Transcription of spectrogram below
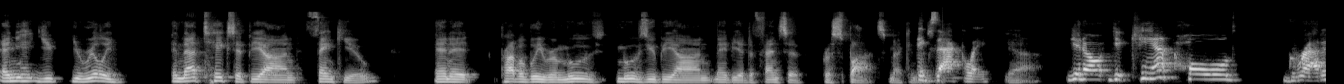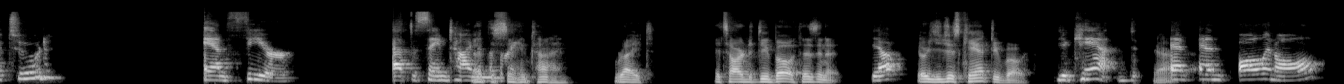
And you, you you really and that takes it beyond thank you. And it probably removes moves you beyond maybe a defensive response mechanism. Exactly. Yeah. you know, you can't hold gratitude and fear at the same time At in the the, same time. Right. It's hard to do both, isn't it? Yep, Or you just can't do both. you can't. Yeah. And and all in all,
